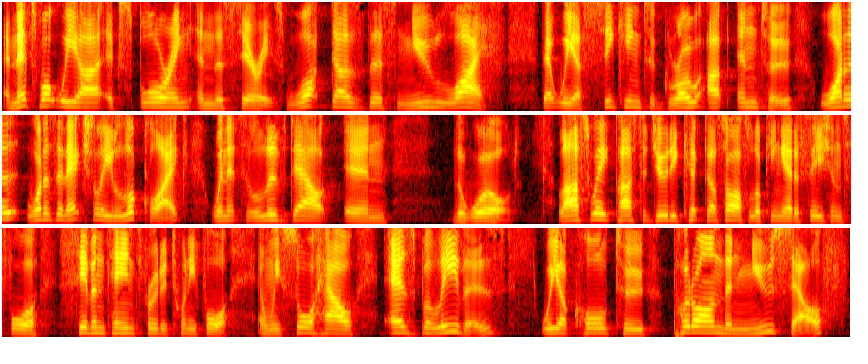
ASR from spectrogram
And that's what we are exploring in this series. What does this new life that we are seeking to grow up into, what, what does it actually look like when it's lived out in the world? Last week, Pastor Judy kicked us off looking at Ephesians 4 17 through to 24. And we saw how, as believers, we are called to put on the new self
